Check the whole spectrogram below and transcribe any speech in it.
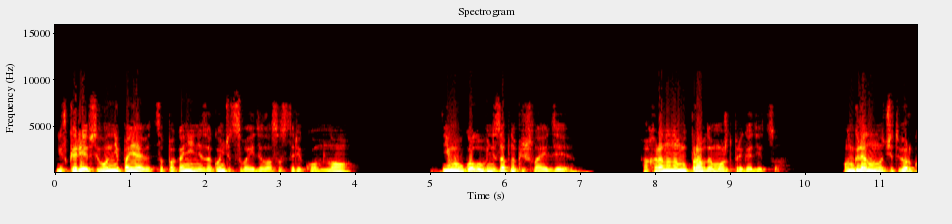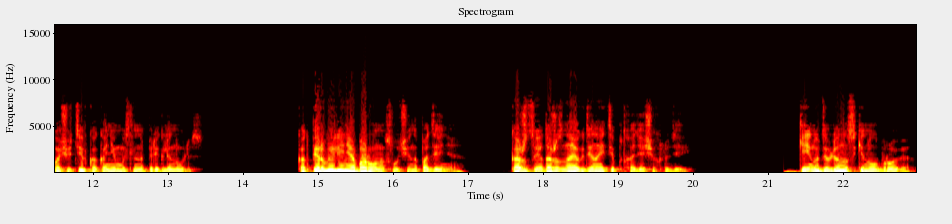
И скорее всего он не появится, пока они не закончат свои дела со стариком, но... Ему в голову внезапно пришла идея. Охрана нам и правда может пригодиться. Он глянул на четверку, ощутив, как они мысленно переглянулись. Как первые линии обороны в случае нападения. Кажется, я даже знаю, где найти подходящих людей. Кейн удивленно скинул брови.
